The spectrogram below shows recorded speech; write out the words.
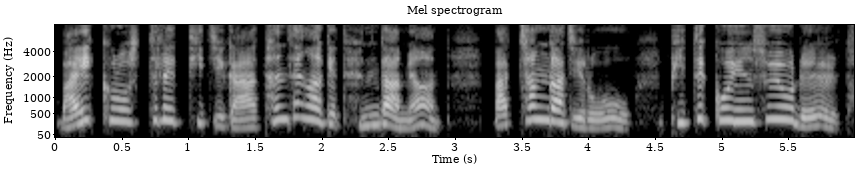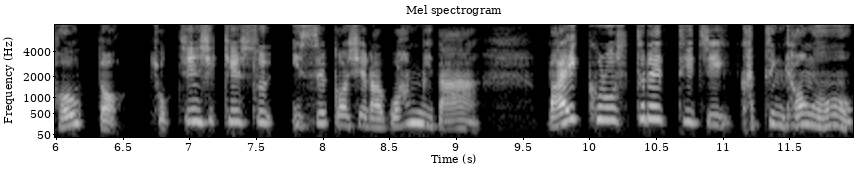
마이크로 스트레티지가 탄생하게 된다면 마찬가지로 비트코인 수요를 더욱더 촉진시킬 수 있을 것이라고 합니다. 마이크로 스트레티지 같은 경우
